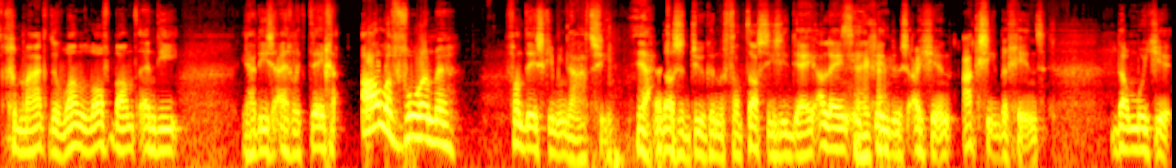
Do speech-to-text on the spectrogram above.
gemaakt, de One Love band. En die, ja, die is eigenlijk tegen alle vormen van discriminatie. Ja. En dat is natuurlijk een fantastisch idee. Alleen Zeker. ik vind dus als je een actie begint, dan moet je,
